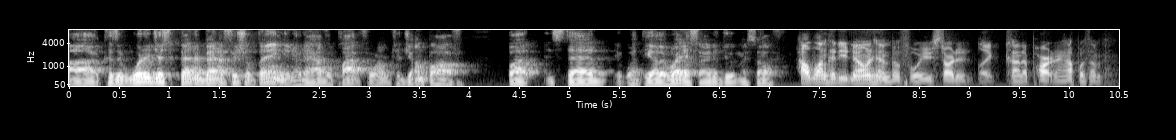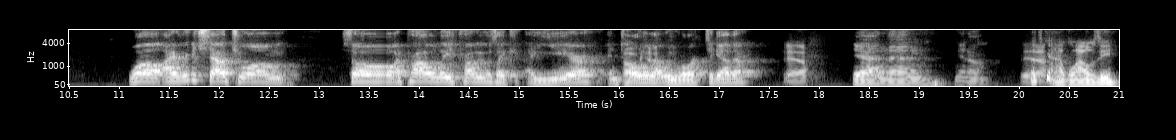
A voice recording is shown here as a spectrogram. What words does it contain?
Uh, because it would have just been a beneficial thing, you know, to have a platform to jump off. But instead, it went the other way, so I had to do it myself. How long had you known him before you started like kind of partnering up with him? Well, I reached out to him. So I probably probably was like a year in total Okay. that we worked together. Yeah. Yeah, and then you know, That's kind of lousy.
